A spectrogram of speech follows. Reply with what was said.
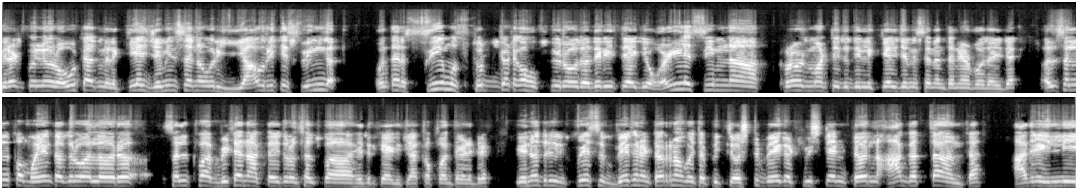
ವಿರಾಟ್ ಕೊಹ್ಲಿ ಅವರು ಔಟ್ ಆದ್ಮೇಲೆ ಕೆ ಎಲ್ ಜಮೀನ್ಸನ್ ಅವರು ಯಾವ ರೀತಿ ಸ್ವಿಂಗ್ ಒಂಥರ ಸೀಮ್ ಸುರ್ಗಟ್ಗ ಹೋಗ್ತಿರೋದು, ಅದೇ ರೀತಿಯಾಗಿ ಒಳ್ಳೆ ಸೀಮ್ನ ಪ್ರೊವೈಡ್ ಮಾಡ್ತಿದ್ದು ಇಲ್ಲಿ ಕೆ ಎಲ್ ಜಮೀನ್ಸನ್ ಅಂತಾನೆ ಹೇಳ್ಬೋದಾಗಿದೆ. ಅಲ್ಲಿ ಸ್ವಲ್ಪ ಮಯಾಂಕ್ ಅಗರ್ವಾಲ್ ಅವರ ಸ್ವಲ್ಪ ಬಿಟನ್ ಆಗ್ತಾ ಇದ್ರು ಒಂದ್ ಸ್ವಲ್ಪ ಹೆದರಿಕೆ ಆಗಿತ್ತು. ಯಾಕಪ್ಪ ಅಂತ ಹೇಳಿದ್ರೆ, ಏನಾದ್ರೂ ಫೇಸ್ ಬೇಗನೆ ಟರ್ನ್ ಆಗೋಯ್ತಾ ಪಿಚ್ ಅಷ್ಟು ಬೇಗ ಟ್ವಿಸ್ಟ್ ಅಂಡ್ ಟರ್ನ್ ಆಗತ್ತಾ ಅಂತ. ಆದ್ರೆ ಇಲ್ಲಿ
